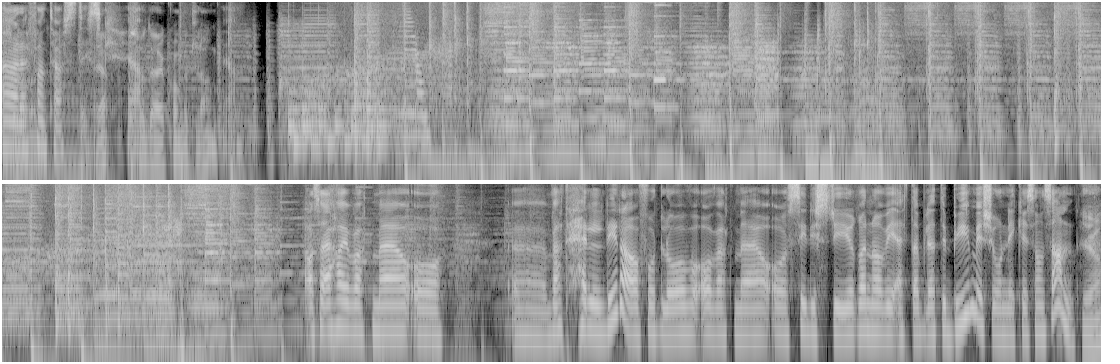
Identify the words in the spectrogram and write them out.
ja, det er fantastisk. ja. Så det er jo kommet langt. Ja. Altså, jeg har jo vært med og vært heldig da, og fått lov å vært med og sitte i styret når vi etablerte Bymisjonen i Kristiansand. Ja.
